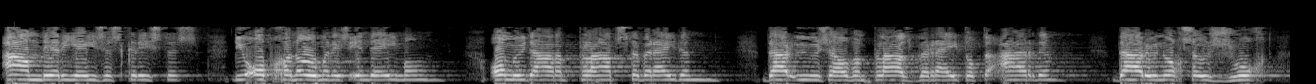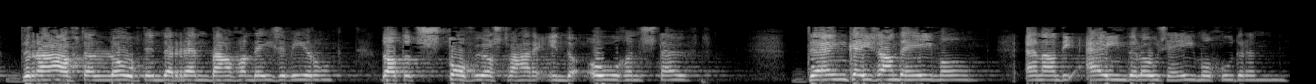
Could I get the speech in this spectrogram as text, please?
aan de Jezus Christus, die opgenomen is in de hemel, om u daar een plaats te bereiden, daar u zelf een plaats bereidt op de aarde, daar u nog zo zoekt, draaft en loopt in de renbaan van deze wereld, dat het stof u als het ware in de ogen stuift. Denk eens aan de hemel en aan die eindeloze hemelgoederen,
